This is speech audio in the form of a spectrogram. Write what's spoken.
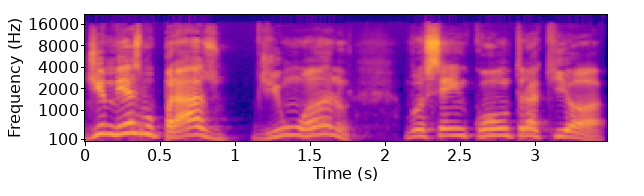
de mesmo prazo, de um ano, você encontra aqui, ó,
